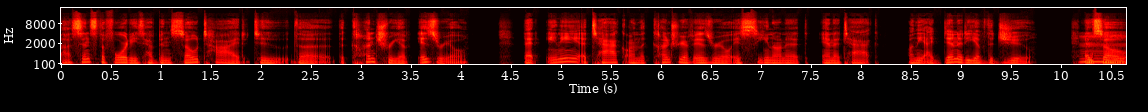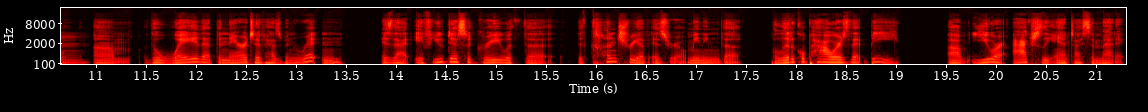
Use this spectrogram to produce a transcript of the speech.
uh, since the 40s, have been so tied to the the country of Israel that any attack on the country of Israel is seen on it an attack on the identity of the Jew. And so, Mm. um, the way that the narrative has been written is that if you disagree with the the country of Israel, meaning the political powers that be, um, you are actually anti-Semitic.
